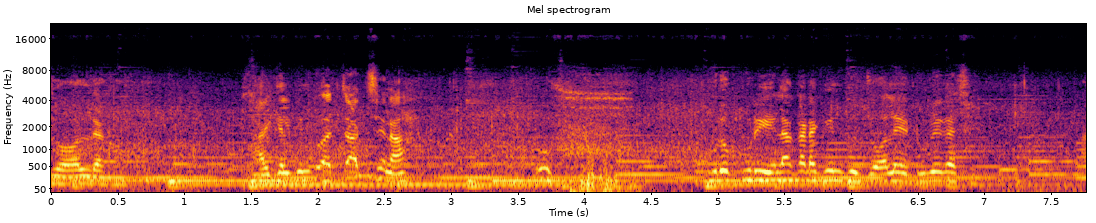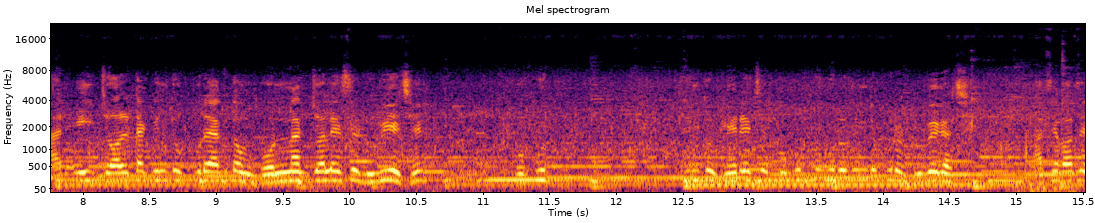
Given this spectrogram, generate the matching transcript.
জল দেখো, সাইকেল কিন্তু আর যাচ্ছে না। উফ, পুরোপুরি এলাকাটা কিন্তু জলে ডুবে গেছে। আর এই জলটা কিন্তু পুরো একদম বন্যার জলে এসে ডুবিয়েছে। পুকুর কিন্তু ঘেরেছে পুকুর পুকুরও কিন্তু পুরো ডুবে গেছে। আশেপাশে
